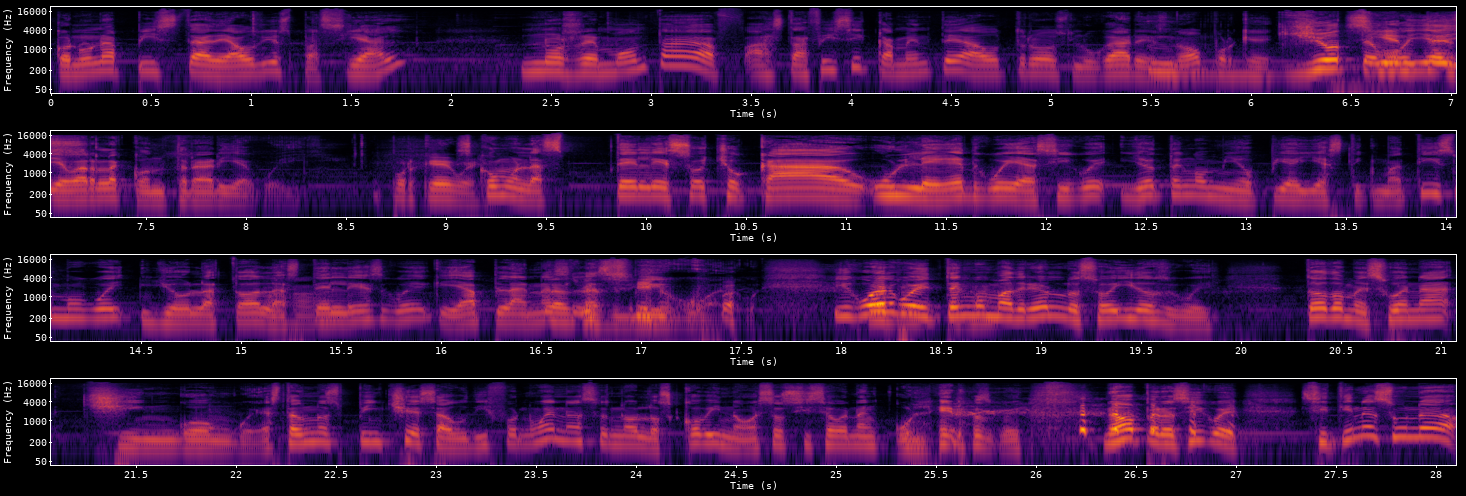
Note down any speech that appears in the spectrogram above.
con una pista de audio espacial, nos remonta hasta físicamente a otros lugares, ¿no? Porque, yo te voy a llevar la contraria, güey. ¿por qué, Es güey? como las teles 8K, ULED, güey, así, güey. Yo tengo miopía y astigmatismo, güey. Yo la, todas las Ajá. teles, güey, que ya planas, Las vi igual. güey. Igual, Güey, tengo madreados los oídos, güey. Todo me suena chingón, güey. Hasta unos pinches audífonos. Bueno, esos no, los Kobe no, esos sí se suenan culeros, güey. No, pero sí, güey. Si tienes una,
